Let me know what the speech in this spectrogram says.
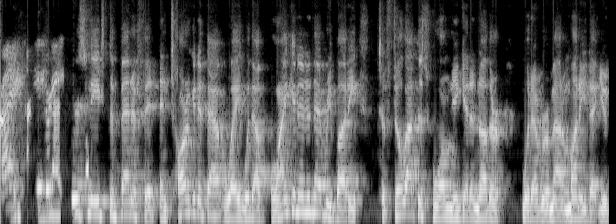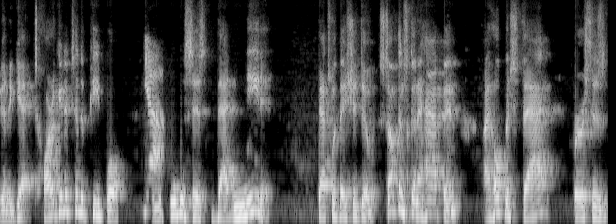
Right, I agree. this needs to benefit and target it that way without blanketing it everybody to fill out this form and you get another whatever amount of money that you're going to get. Target it to the people, yeah. the businesses that need it. That's what they should do. Something's going to happen. I hope it's that versus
